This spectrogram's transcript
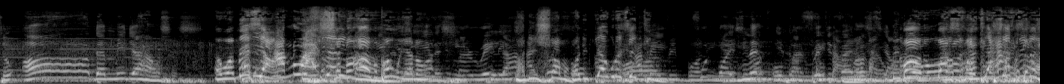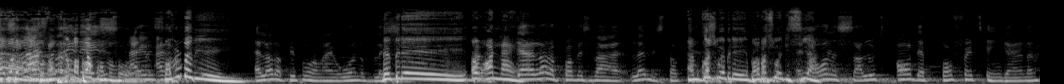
To all the media houses. Ɛwɔ media ano ahye no a papa wuyɛ no Not in my radar. Ɔde I nhyira don't mo know. ɔde bi agorɔ sɛ I tim mean, Football is not in my radar. bɔɔlu bɔɔlu ɛnka ɛsɛ ɛsɛ ɛsɛ ɛsɛ papa no ɔfɔ bebree A lot of people online want to bless you. bebree ɛwɔ ɔnan There are a lot of prophets, but uh, let me stop. there. ɛmkɔ so bebree papa so wɔde si I a want to salute all the prophets in Ghana.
